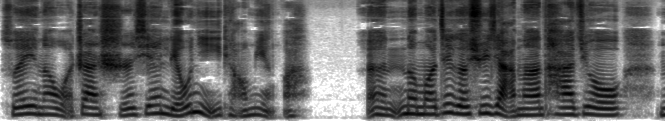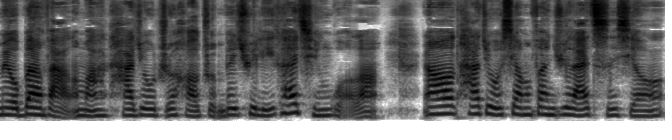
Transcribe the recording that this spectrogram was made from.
所以呢，我暂时先留你一条命啊。嗯，那么这个虚假呢，他就没有办法了嘛，他就只好准备去离开秦国了。然后他就向范雎来辞行。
